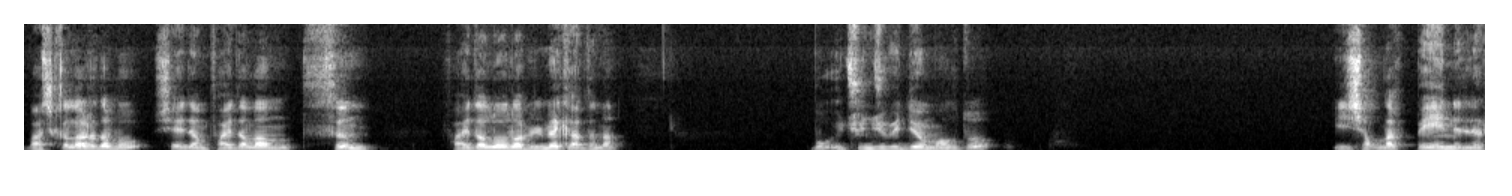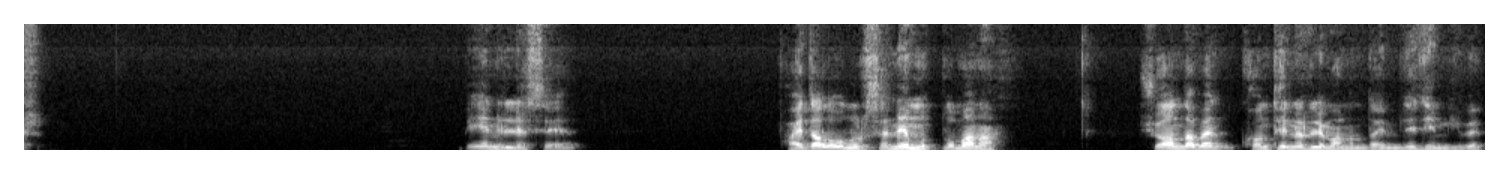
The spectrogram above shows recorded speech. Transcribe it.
Başkaları da bu şeyden faydalansın. Faydalı olabilmek adına. Bu üçüncü videom oldu. İnşallah beğenilir. Beğenilirse faydalı olursa ne mutlu bana. Şu anda ben konteyner limanındayım dediğim gibi.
